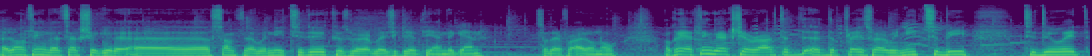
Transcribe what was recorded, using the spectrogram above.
I don't think that's actually good, uh, something that we need to do because we're basically at the end again. So therefore, I don't know. Okay, I think we actually arrived at the, at the place where we need to be to do it.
